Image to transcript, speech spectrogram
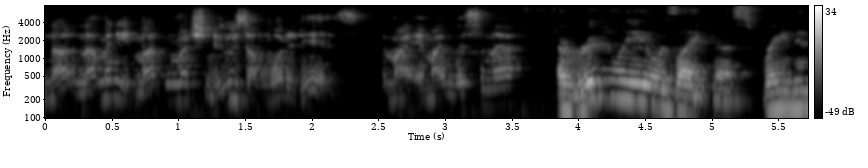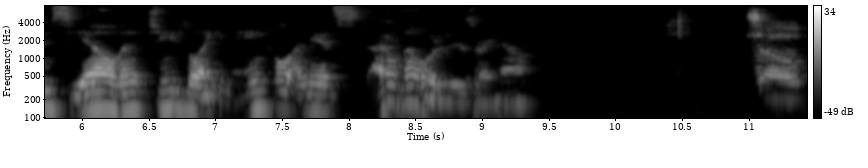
not not many not much news on what it is. Am I am I missing that? Originally, it was like a sprained MCL, then it changed to like an ankle. I mean, it's I don't know what it is right now. So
